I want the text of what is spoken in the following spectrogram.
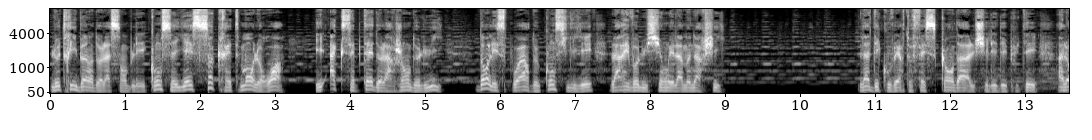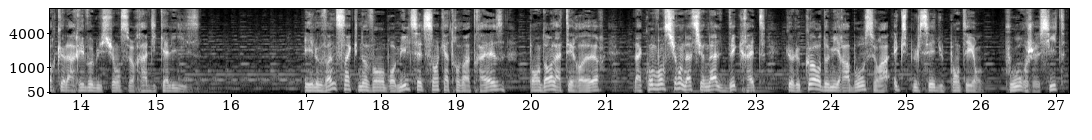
Le tribun de l'Assemblée conseillait secrètement le roi et acceptait de l'argent de lui, dans l'espoir de concilier la Révolution et la monarchie. La découverte fait scandale chez les députés alors que la Révolution se radicalise. Et le 25 novembre 1793, pendant la Terreur, la Convention nationale décrète que le corps de Mirabeau sera expulsé du Panthéon pour, je cite,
